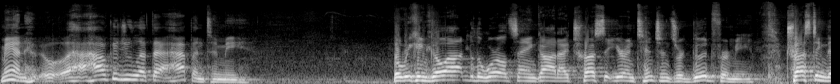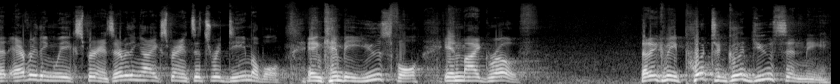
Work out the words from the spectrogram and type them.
Man, how could you let that happen to me? But we can go out into the world saying, God, I trust that your intentions are good for me, trusting that everything we experience, everything I experience, it's redeemable and can be useful in my growth, that it can be put to good use in me.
